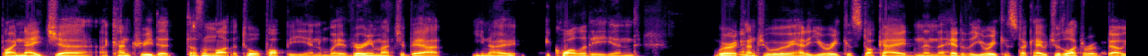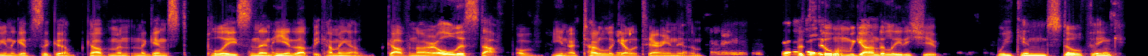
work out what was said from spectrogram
by nature a country that doesn't like the tall poppy, and we're very much about you know equality and we're a country where we had a Eureka stockade, and then the head of the Eureka stockade, which was like a rebellion against the go- government and against police, and then he ended up becoming a governor. All this stuff of you know total egalitarianism. Right. But still, when we go into leadership, we can still think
